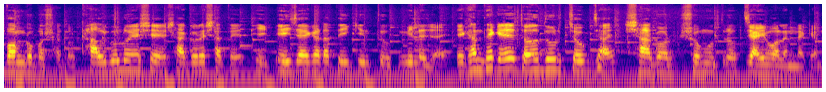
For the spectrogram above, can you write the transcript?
বঙ্গোপসাগর। খালগুলো এসে সাগরের সাথে ঠিক এই জায়গাটাতেই কিন্তু মিলে যায়। এখান থেকে যতদূর চোখ যায়, সাগর, সমুদ্র, যাই বলেন না কেন।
